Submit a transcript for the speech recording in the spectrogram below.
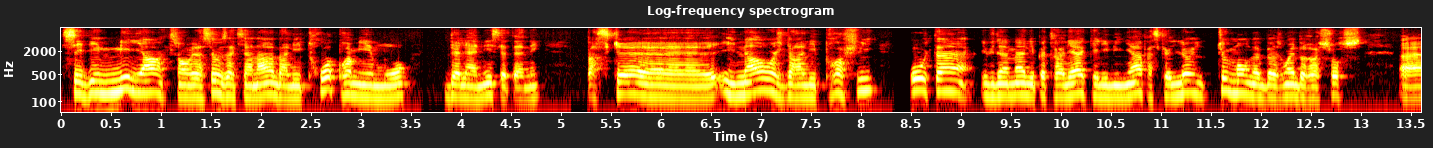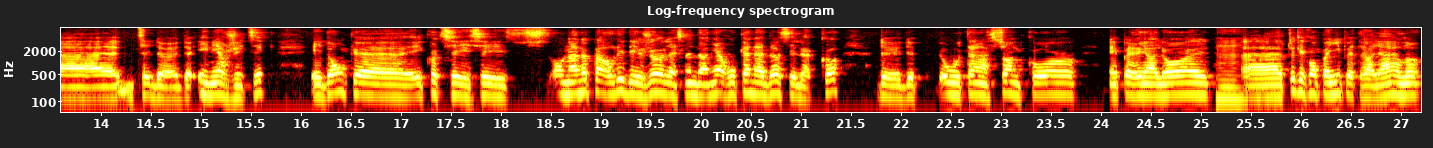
c'est des milliards qui sont versés aux actionnaires dans les trois premiers mois de l'année cette année parce que euh, nagent dans les profits autant évidemment les pétrolières que les minières parce que là tout le monde a besoin de ressources euh, de, de énergétiques et donc euh, écoute c'est, c'est on en a parlé déjà la semaine dernière. Au Canada c'est le cas de, de autant Suncor Imperial Oil euh, toutes les compagnies pétrolières là.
